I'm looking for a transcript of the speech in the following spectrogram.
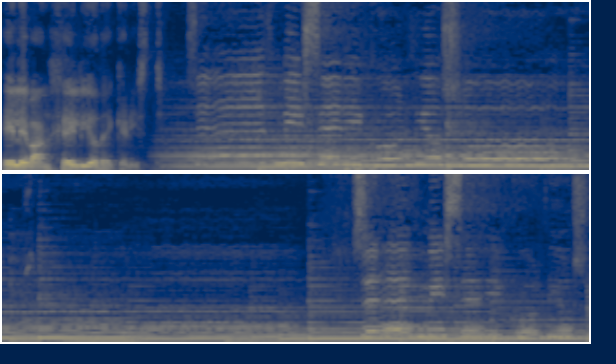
el Evangelio de Cristo. misericordiosos.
